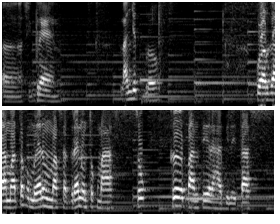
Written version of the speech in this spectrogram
uh, si Grand Lanjut bro. Keluarga Amato kemudian memaksa Grand untuk masuk ke panti rehabilitas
